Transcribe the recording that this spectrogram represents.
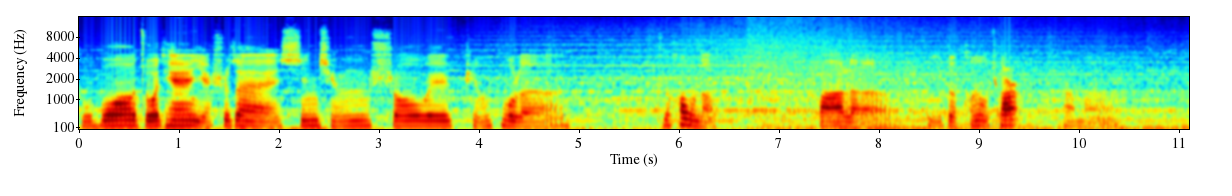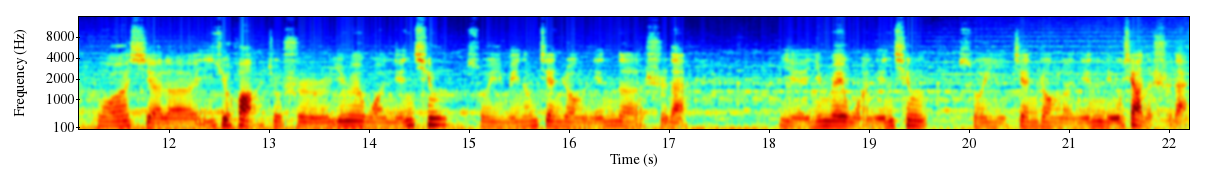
主播昨天也是在心情稍微平复了之后呢，发了一个朋友圈那么我写了一句话，就是因为我年轻，所以没能见证您的时代；也因为我年轻，所以见证了您留下的时代。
